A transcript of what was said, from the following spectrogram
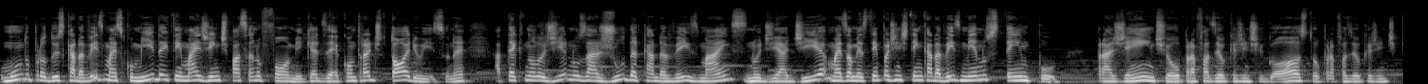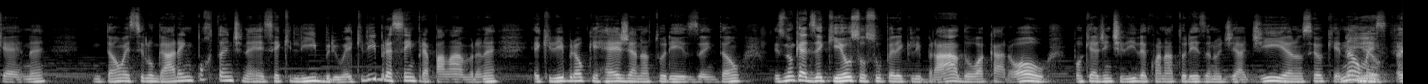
o mundo produz cada vez mais comida e tem mais gente passando fome. Quer dizer, é contraditório isso, né? A tecnologia nos ajuda cada vez mais no dia a dia, mas ao mesmo tempo a gente tem cada vez menos tempo pra gente, ou para fazer o que a gente gosta, ou para fazer o que a gente quer, né? Então, esse lugar é importante, né? Esse equilíbrio. Equilíbrio é sempre a palavra, né? Equilíbrio é o que rege a natureza. Então, isso não quer dizer que eu sou super equilibrado ou a Carol, porque a gente lida com a natureza no dia a dia, não sei o quê. Não, Nem mas. eu.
